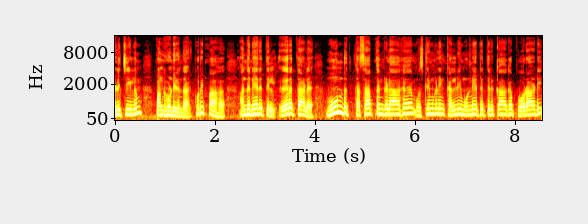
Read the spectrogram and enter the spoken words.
எழுச்சியிலும் பங்கு கொண்டிருந்தார். குறிப்பாக அந்த நேரத்தில் ஏறத்தாழ மூன்று தசாப்தங்களாக முஸ்லிம்களின் கல்வி முன்னேற்றத்திற்காக போராடி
